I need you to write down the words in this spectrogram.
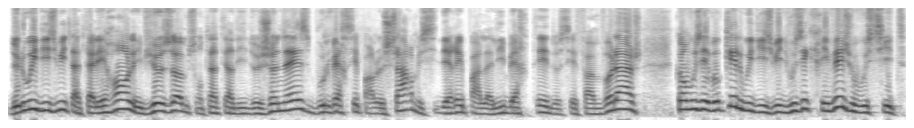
De Louis XVIII à Talleyrand, les vieux hommes sont interdits de jeunesse, bouleversés par le charme et sidérés par la liberté de ces femmes volages. Quand vous évoquez Louis XVIII, vous écrivez, je vous cite,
